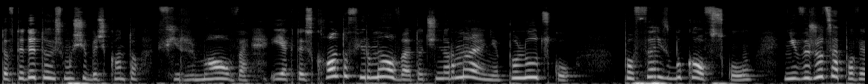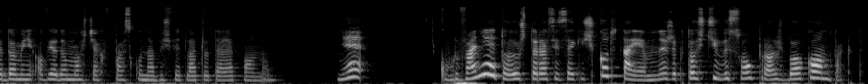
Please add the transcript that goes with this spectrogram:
to wtedy to już musi być konto firmowe. I jak to jest konto firmowe, to ci normalnie, po ludzku, po facebookowsku nie wyrzuca powiadomień o wiadomościach w pasku na wyświetlaczu telefonu. Nie. Kurwa nie, to już teraz jest jakiś kod tajemny, że ktoś ci wysłał prośbę o kontakt.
